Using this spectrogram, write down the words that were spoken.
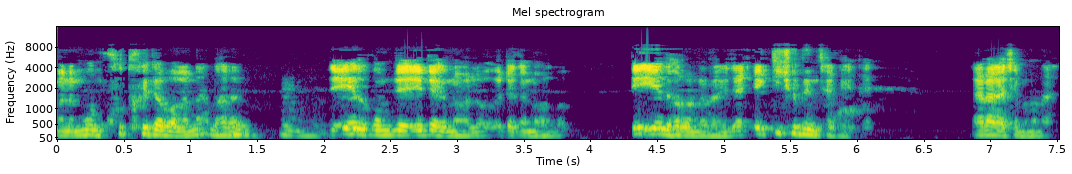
মানে মন খুঁতখুঁতে বলে না ধরেন। যে এরকম যে এটা কেন হলো এটা কেন হলো? এই এই ধরনের হয়ে যায় এই কিছুদিন থেকে এটা এরা গেছে মনে হয়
